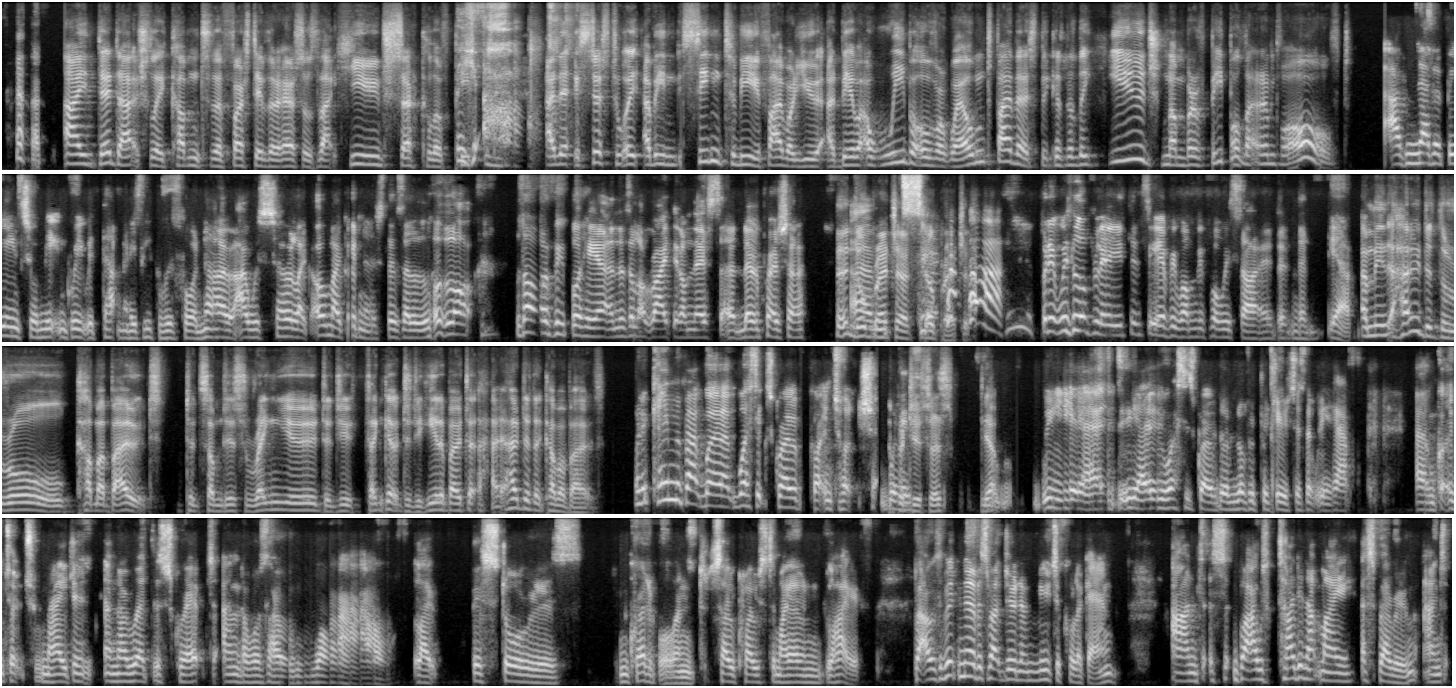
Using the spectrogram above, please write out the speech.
I did actually come to the first day of the rehearsals, that huge circle of people. and it's just, I mean, it seemed to me, if I were you, I'd be a wee bit overwhelmed by this because of the huge number of people that are involved. I've never been to a meet and greet with that many people before. No, I was so like, oh my goodness, there's a lot, a lot of people here and there's a lot riding on this. Uh, no pressure. no um, pressure, no pressure. but it was lovely to see everyone before we started, and then yeah. I mean, how did the role come about? Did somebody just ring you? Did you think it? Did you hear about it? How, how did it come about? Well, it came about where Wessex Grove got in touch with producers. Yep. We yeah yeah Wessex Grove, the lovely producers that we have, um, got in touch with my agent, and I read the script, and I was like, wow, like this story is incredible and so close to my own life. But I was a bit nervous about doing a musical again. And but I was tidying up my spare room, and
